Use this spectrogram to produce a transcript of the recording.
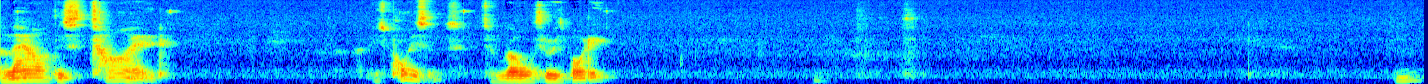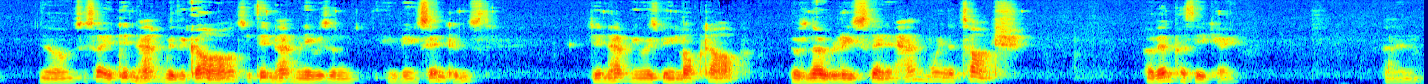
allow this tide these poisons to roll through his body. Hmm. You know, as I say, it didn't happen with the guards, it didn't happen when he was, in, being sentenced, didn't happen when he was being locked up, there was no release then. It happened when the touch of empathy came. And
